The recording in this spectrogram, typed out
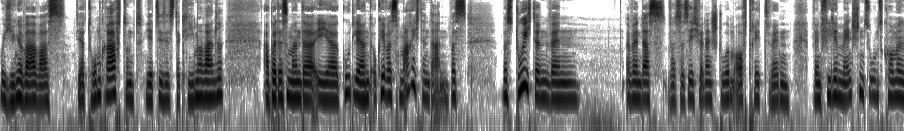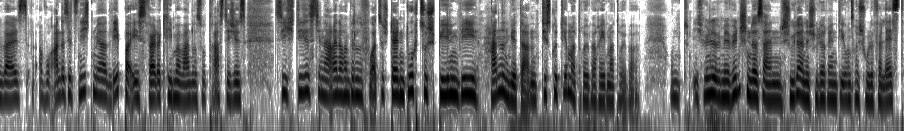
wo ich jünger war, war es die Atomkraft und jetzt ist es der Klimawandel. Aber dass man da eher gut lernt, okay, was mache ich denn dann? Was, was tue ich denn, wenn wenn das, was weiß ich, wenn ein Sturm auftritt, wenn, wenn viele Menschen zu uns kommen, weil es woanders jetzt nicht mehr lebbar ist, weil der Klimawandel so drastisch ist, sich diese Szenarien auch ein bisschen vorzustellen, durchzuspielen, wie handeln wir dann? Diskutieren wir drüber, reden wir drüber. Und ich würde mir wünschen, dass ein Schüler, eine Schülerin, die unsere Schule verlässt,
